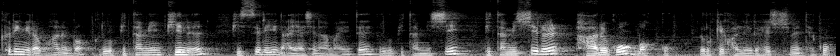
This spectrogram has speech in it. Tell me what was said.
크림이라고 하는 거 그리고 비타민 B는 B3 나이아신 아마이드 그리고 비타민 C 비타민 C를 바르고 먹고 이렇게 관리를 해주시면 되고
